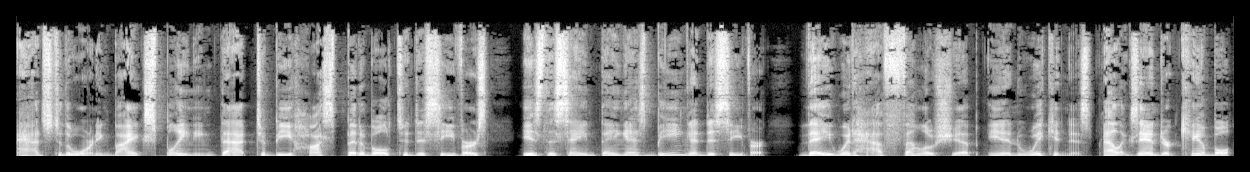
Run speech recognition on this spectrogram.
adds to the warning by explaining that to be hospitable to deceivers is the same thing as being a deceiver they would have fellowship in wickedness. Alexander Campbell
